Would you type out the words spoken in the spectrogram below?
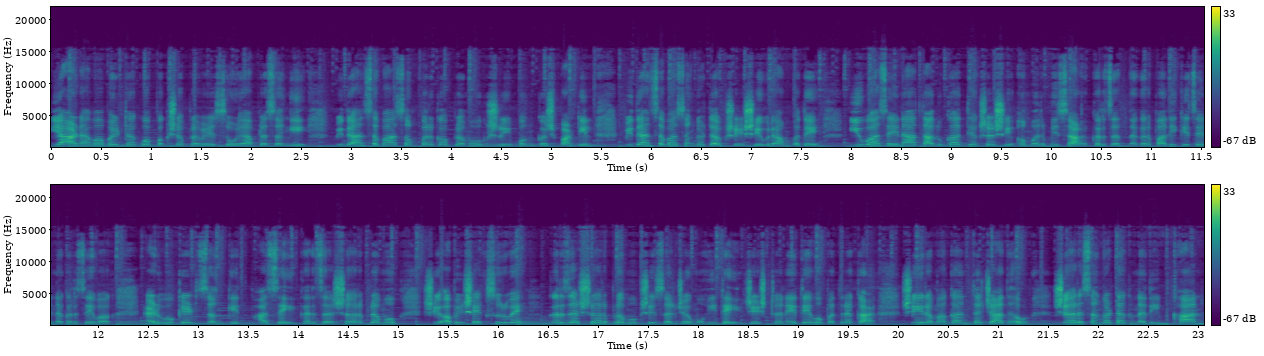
या आढावा बैठक व पक्षप्रवेश सोहळ्याप्रसंगी विधानसभा संपर्क प्रमुख श्री पंकज पाटील विधानसभा संघटक श्री शिवराम बदे युवा सेना तालुका अध्यक्ष श्री अमर मिसाळ कर्जत नगरपालिकेचे नगरसेवक ॲडव्होकेट संकेत फासे कर्जत शहर प्रमुख श्री अभिषेक सुर्वे कर्जत शहर प्रमुख श्री संजय मोहिते ज्येष्ठ नेते व पत्रकार श्री रमाकांत जाधव शहर संघटक नदीम खान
